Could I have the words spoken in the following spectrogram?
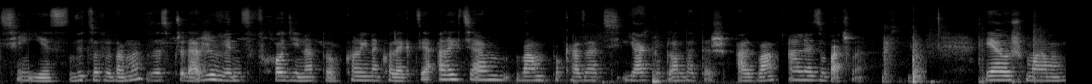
cień jest wycofywana ze sprzedaży, więc wchodzi na to kolejna kolekcja, ale chciałam Wam pokazać jak wygląda też Alwa, ale zobaczmy. Ja już mam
